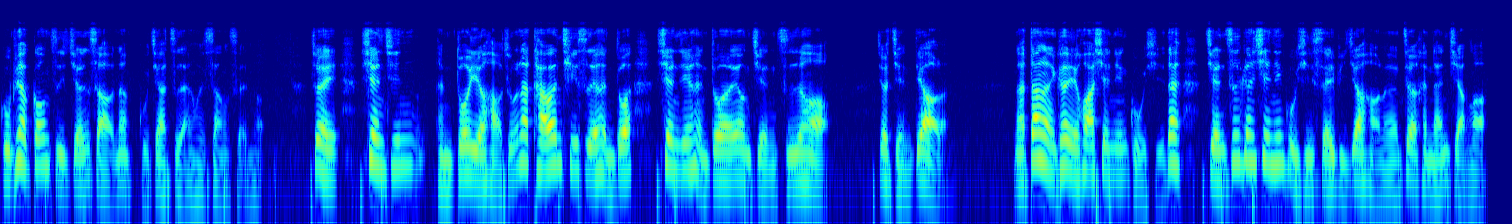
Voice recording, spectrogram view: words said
股票供给减少，那股价自然会上升哦。所以现金很多有好处，那台湾其实很多现金很多用减资哈，就减掉了。那当然你可以花现金股息，但减资跟现金股息谁比较好呢？这很难讲哦。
